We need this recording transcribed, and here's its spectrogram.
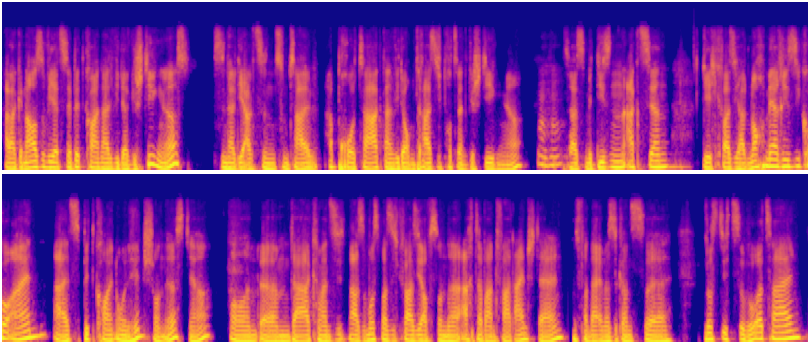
Aber genauso wie jetzt der Bitcoin halt wieder gestiegen ist, sind halt die Aktien zum Teil pro Tag dann wieder um 30 Prozent gestiegen. Ja? Mhm. Das heißt, mit diesen Aktien gehe ich quasi halt noch mehr Risiko ein, als Bitcoin ohnehin schon ist. Ja? Und ähm, da kann man sich, also muss man sich quasi auf so eine Achterbahnfahrt einstellen. Ist von daher immer so ganz äh, lustig zu beurteilen.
